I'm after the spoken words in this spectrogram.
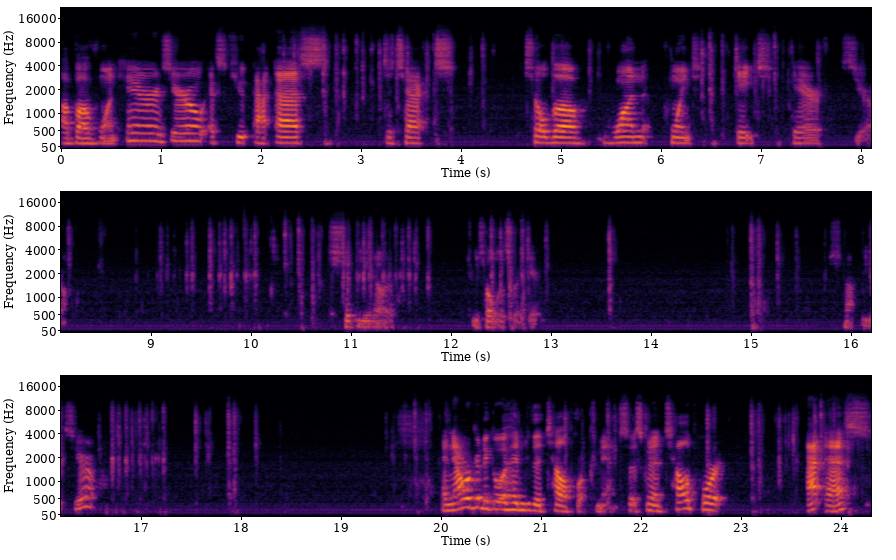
above one air, 0, execute at s, detect tilde 1.8 air 0. Should be another two tildes right here. Should not be 0. And now we're going to go ahead and do the teleport command. So it's going to teleport at S.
